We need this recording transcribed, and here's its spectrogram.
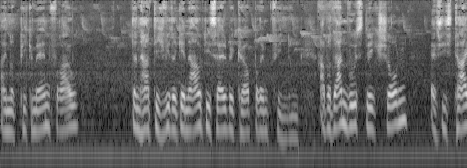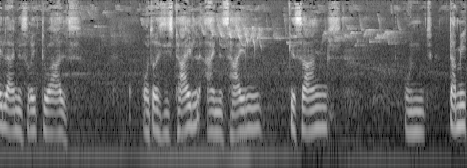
einer Pygmäenfrau, dann hatte ich wieder genau dieselbe Körperempfindung. Aber dann wusste ich schon, es ist Teil eines Rituals oder es ist Teil eines Heilgesangs und damit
